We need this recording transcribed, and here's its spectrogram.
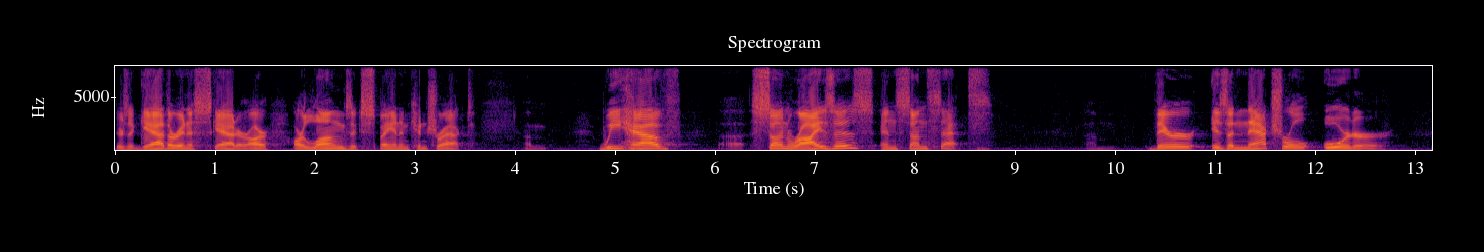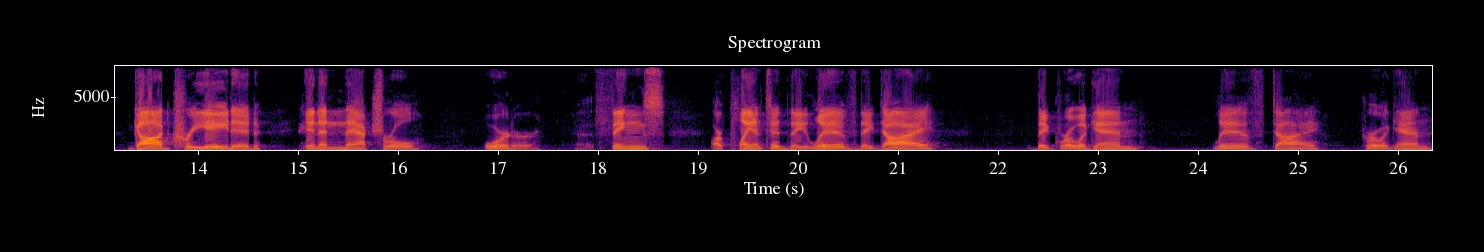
There's a gather and a scatter. Our, our lungs expand and contract. Um, we have uh, sun rises and sun sets. Um, there is a natural order. God created in a natural order. Things are planted, they live, they die, they grow again, live, die, grow again.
